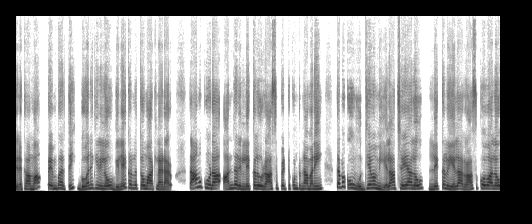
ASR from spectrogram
జనకామ పెంబర్తి భువనగిరిలో విలేకరులతో మాట్లాడారు. తాము కూడా అందరి లెక్కలు రాసి పెట్టుకుంటున్నామని తమకు ఉద్యమం ఎలా చేయాలో లెక్కలు ఎలా రాసుకోవాలో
